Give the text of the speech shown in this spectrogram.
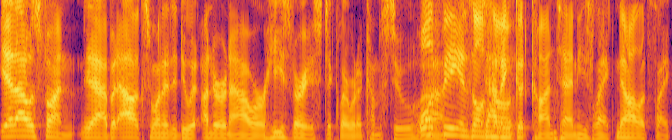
Yeah, that was fun. Yeah, but Alex wanted to do it under an hour. He's very stickler when it comes to Well, uh, me, it's also- having good content. He's like, no, let's like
